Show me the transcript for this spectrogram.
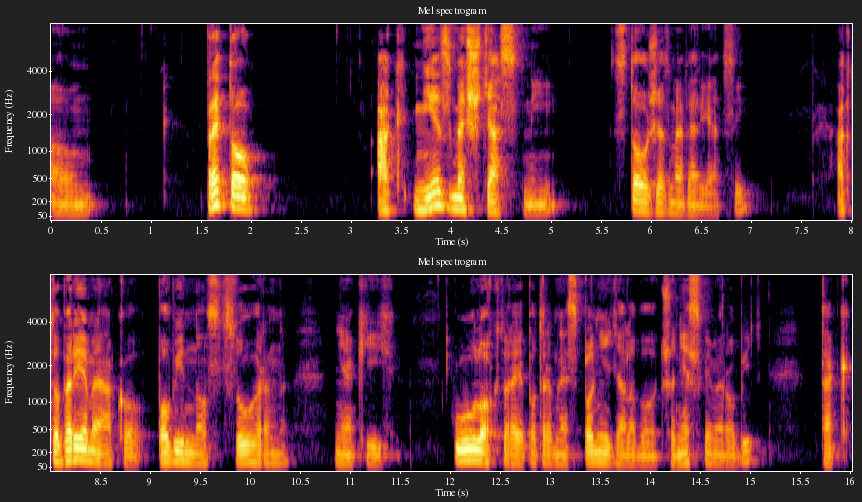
Um, preto, ak nie sme šťastní, z toho, že sme veriaci, ak to berieme ako povinnosť, súhrn nejakých úloh, ktoré je potrebné splniť alebo čo nesmieme robiť, tak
